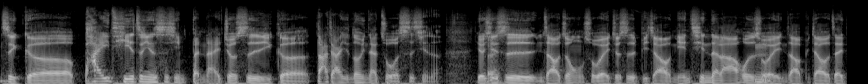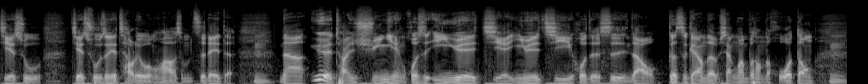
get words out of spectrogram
这个拍贴这件事情本来就是一个大家已经都已经在做的事情了，尤其是你知道这种所谓就是比较年轻的啦，或者所谓你知道比较在接触接触这些潮流文化或什么之类的，嗯，那乐团巡演或是音乐节、音乐季，或者是你知道各式各样的相关不同的活动，嗯，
